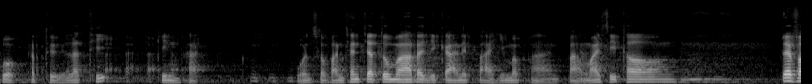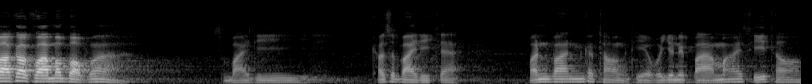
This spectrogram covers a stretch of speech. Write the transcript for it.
พวกนับถือลัทธิกินผัก บนสวรรค์ชั้นจตุมหาราชิกาในป่าหิมพานต์ป่าไม้สีทอง ได้ฝากข้อความมาบอกว่า สบายดี เขาสบายดีจ้ะ วันๆก็ท่องเที่ยวไปอยู่ในป่าไม้สีทอง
